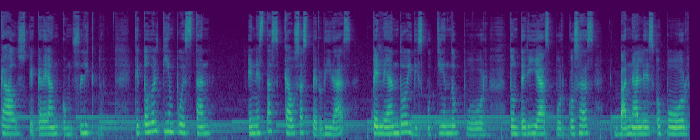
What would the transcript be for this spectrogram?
caos, que crean conflicto, que todo el tiempo están en estas causas perdidas, peleando y discutiendo por tonterías, por cosas banales o por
